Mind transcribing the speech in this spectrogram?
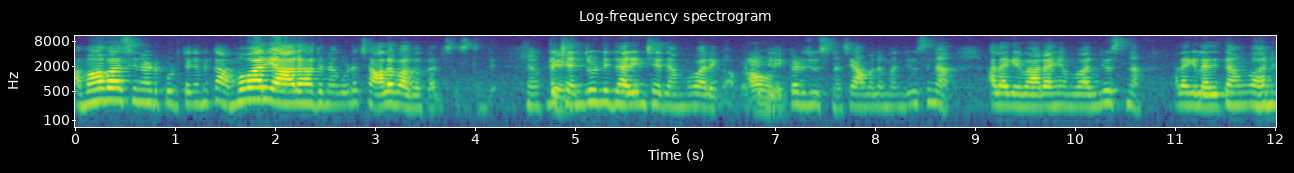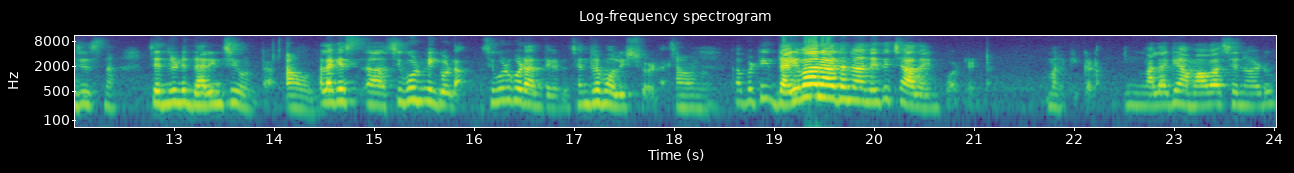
అమావాస్య నాడు పుడితే గనక అమ్మవారి ఆరాధన కూడా చాలా బాగా కలిసి వస్తుంది. అంటే. చంద్రుడిని ధరించేది అమ్మవారే కాబట్టి. మీరు ఎక్కడ చూసినా శ్యామలమ్మని చూసినా అలాగే వారాహి అమ్మవారిని చూసినా అలాగే లలిత అమ్మవారిని చూసినా చంద్రుడిని ధరించి ఉంటారు. అలాగే శివుడిని కూడా శివుడు కూడా అంతే కదా చంద్రమౌళీశ్వరుడు కాబట్టి దైవారాధన అనేది చాలా ఇంపార్టెంట్ మనకి ఇక్కడ అలాగే అమావాస్య నాడు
